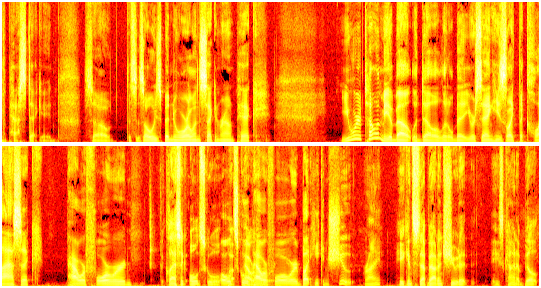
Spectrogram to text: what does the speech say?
the past decade. So this has always been New Orleans' second round pick. You were telling me about Liddell a little bit. You were saying he's like the classic power forward, The classic old school old po- school power, forward. forward, but he can shoot, right? He can step out and shoot it. He's kind of built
